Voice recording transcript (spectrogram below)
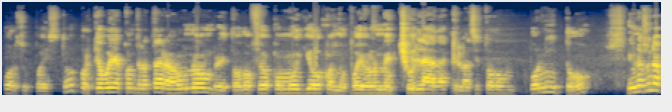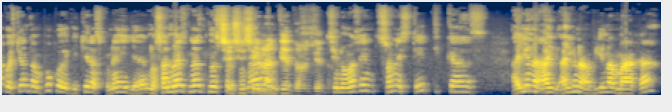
por supuesto, ¿por qué voy a contratar a un hombre todo feo como yo cuando puedo ver una chulada que lo hace todo bonito? Y no es una cuestión tampoco de que quieras con ella, ¿eh? o sea, no es, no es, no es Sí, sí, sí, lo entiendo, lo entiendo. sino más bien son estéticas. Hay una, hay, hay una, había una maga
